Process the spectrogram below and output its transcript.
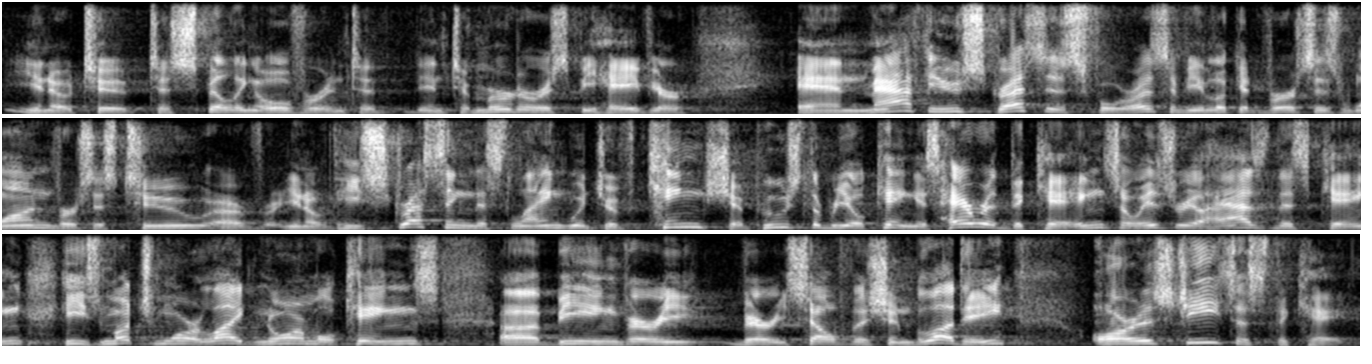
you know, to, to spilling over into, into murderous behavior. And Matthew stresses for us, if you look at verses 1, verses 2, uh, you know, he's stressing this language of kingship. Who's the real king? Is Herod the king? So Israel has this king. He's much more like normal kings, uh, being very, very selfish and bloody. Or is Jesus the king?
